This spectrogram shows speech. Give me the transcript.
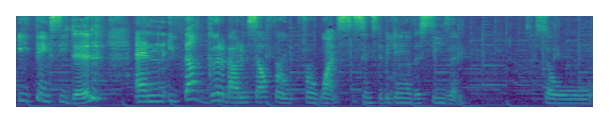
he thinks he did. And he felt good about himself for, for once since the beginning of the season. So,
